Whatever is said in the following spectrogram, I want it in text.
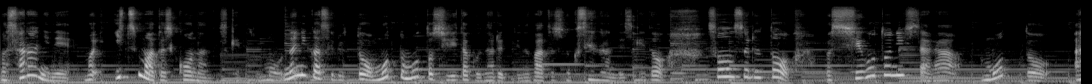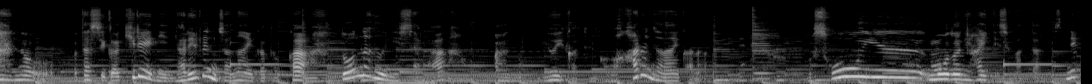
まあ、さらにね、まあ、いつも私こうなんですけども何かするともっともっと知りたくなるっていうのが私の癖なんですけどそうすると、仕事にしたらもっとあの私が綺麗になれるんじゃないかとかどんな風にしたらあの良いかっていうのが分かるんじゃないかなってねそういうモードに入ってしまったんですね。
